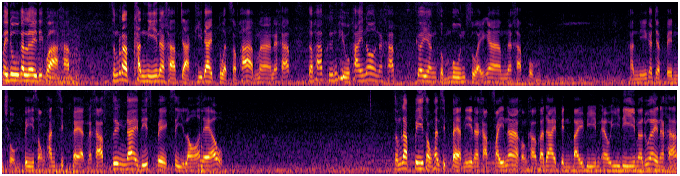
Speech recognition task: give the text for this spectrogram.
ไปดูกันเลยดีกว่าครับ สำหรับคันนี้นะครับจากที่ได้ตรวจสภาพมานะครับ สภาพพื้นผิวภายนอกนะครับ ก็ยังสมบูรณ์สวยงามนะครับผมคันนี้ก็จะเป็นโฉมปี 2018 นะครับ ซึ่งได้ดิสเบรก4 ล้อแล้วสำหรับปี 2018 นี้นะครับ ไฟหน้าของเขาก็ได้เป็นใบบีม LED มาด้วยนะครับ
